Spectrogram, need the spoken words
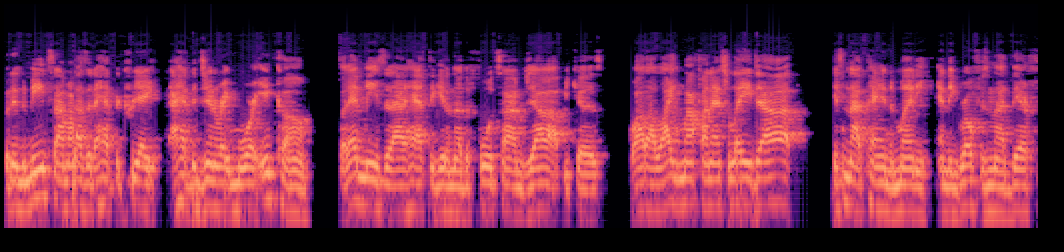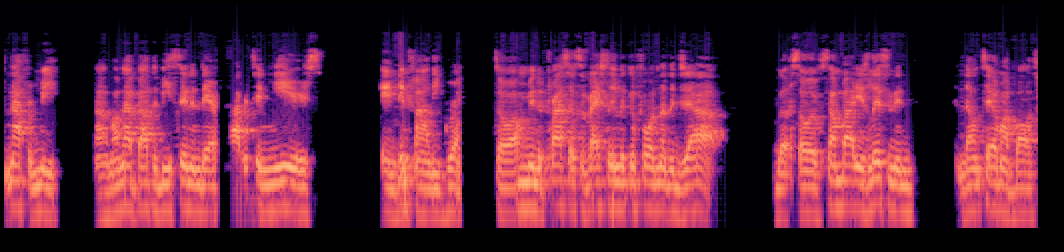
But in the meantime, I realized that I have to create, I have to generate more income. So that means that I have to get another full time job because while I like my financial aid job, it's not paying the money and the growth is not there, for, not for me. Um, I'm not about to be sitting there five or 10 years and then finally grow. So I'm in the process of actually looking for another job. So if somebody's listening, don't tell my boss.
